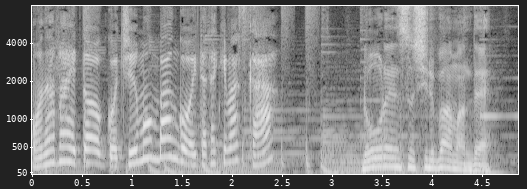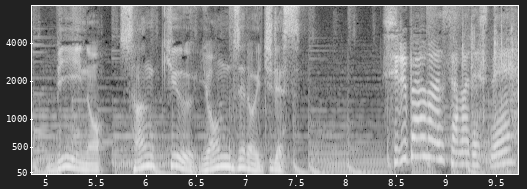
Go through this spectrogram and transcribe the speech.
お名前とご注文番号をいただけますか？ローレンス・シルバーマンで B の39401です。シルバーマン様ですね。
